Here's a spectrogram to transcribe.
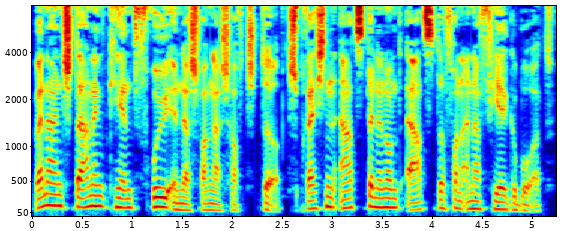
Wenn ein Sternenkind früh in der Schwangerschaft stirbt, sprechen Ärztinnen und Ärzte von einer Fehlgeburt.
